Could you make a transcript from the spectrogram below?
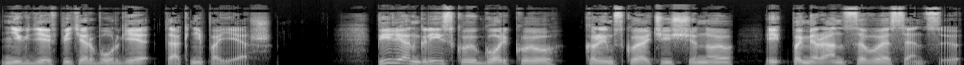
Нигде в Петербурге так не поешь. Пили английскую горькую, крымскую очищенную и померанцевую эссенцию.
